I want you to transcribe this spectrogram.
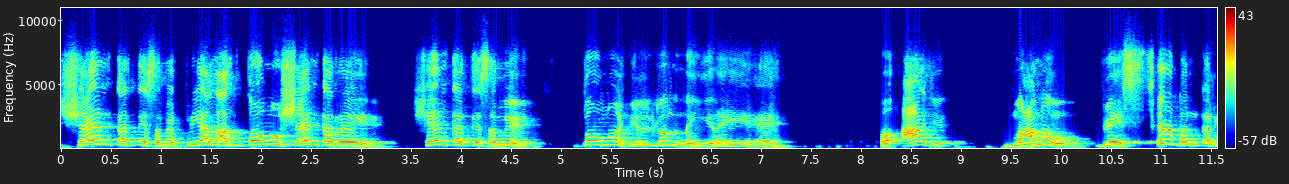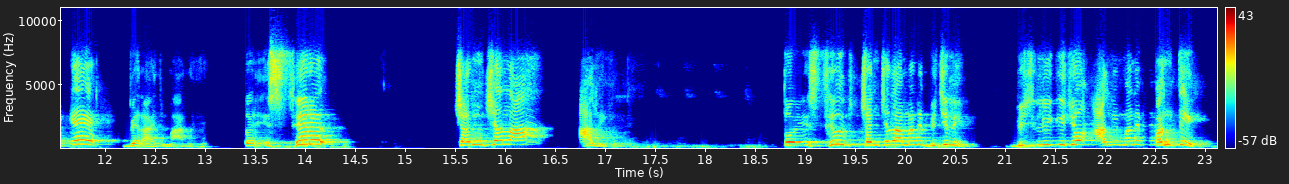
शयन करते समय प्रियालाल दोनों शयन कर रहे हैं। शयन करते समय दोनों हिलडुल नहीं रहे हैं। और आज मानो वे स्थिर बन करके विराजमान है। तो स्थिर, चंचला, आली। तो स्थिर, चंचला माने बिजली। बिजली की जो आली माने पंक्ति,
